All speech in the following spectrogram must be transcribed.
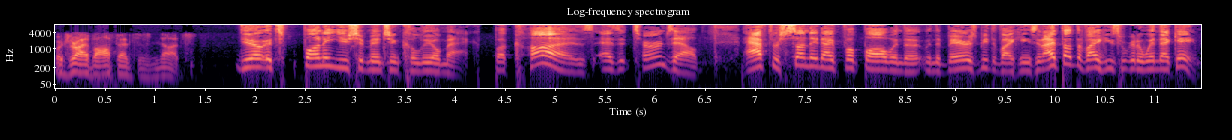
or drive offenses nuts. You know, it's funny you should mention Khalil Mack because, as it turns out, after Sunday Night Football, when the when the Bears beat the Vikings, and I thought the Vikings were going to win that game,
